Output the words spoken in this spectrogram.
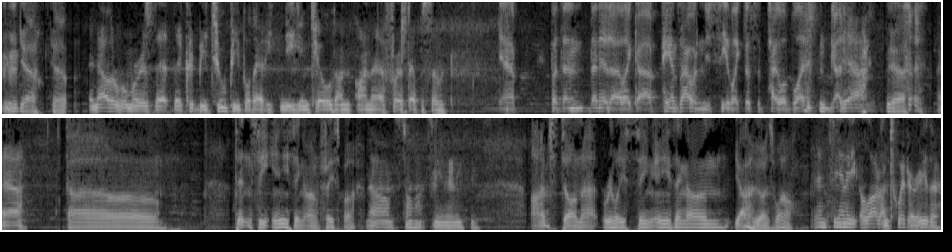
Yeah. Yeah. and now the rumor is that there could be two people that Negan killed on on that first episode. Yeah, but then then it uh, like uh, pans out and you see like just a pile of blood and guts. Yeah. Yeah. Yeah. Uh, didn't see anything on Facebook. No, I'm still not seeing anything. I'm still not really seeing anything on Yahoo as well. I didn't see any a lot on Twitter either.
